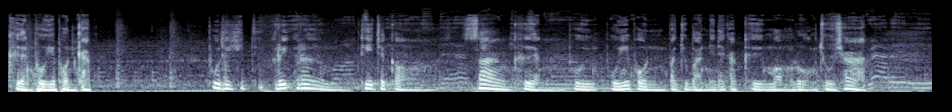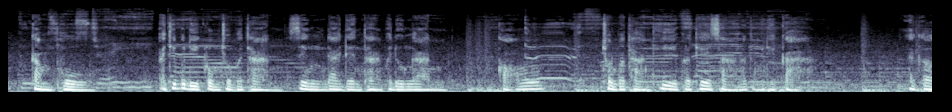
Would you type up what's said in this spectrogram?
เขื่อนภูมิพลครับ ผู้ที่คิดริเริ่มที่จะก่อสร้างเขื่อนภูภูมิพลปัจจุบันนี้นะครับ คือหม่อมหลวงชูชาติกัมพู อธิบดีกรมชลประทาน ซึ่งได้เดินทางไปดูงานของชนประทานที่ประเทศสหรัฐอเมริกา แล้วก็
